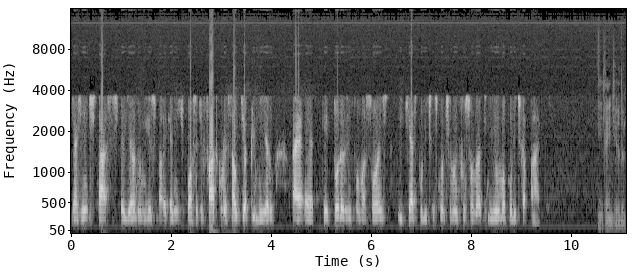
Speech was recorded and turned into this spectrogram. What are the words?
e a gente está se espelhando nisso para que a gente possa, de fato, começar o dia primeiro é, é, ter todas as informações e que as políticas continuem funcionando e nenhuma política pare. Entendido.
